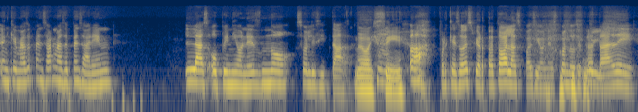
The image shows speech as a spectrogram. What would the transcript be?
en qué me hace pensar? Me hace pensar en las opiniones no solicitadas. Ay, sí. Ah, porque eso despierta todas las pasiones cuando se trata de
